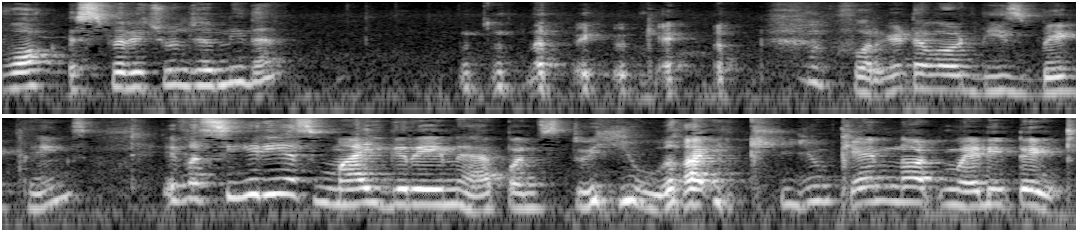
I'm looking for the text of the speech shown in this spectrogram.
walk a spiritual journey then no, you cannot. Forget about these big things. If a serious migraine happens to you, like you cannot meditate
